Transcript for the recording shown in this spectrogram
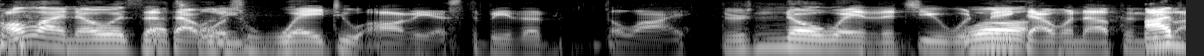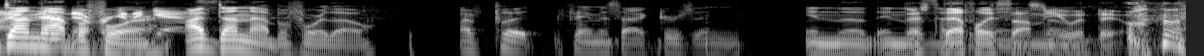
All I know is that That's that was way too obvious to be the the lie. There's no way that you would Well, make that one up. And be I've like, done that before. I've done that before though. I've put famous actors in in the in That's those type of definitely things, something you would do. yeah.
